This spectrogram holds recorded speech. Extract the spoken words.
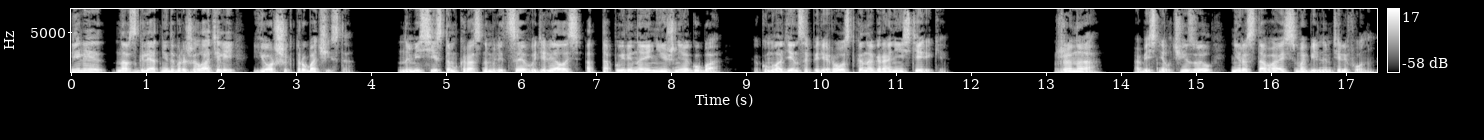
или, на взгляд недоброжелателей, ёршик трубочиста. На мясистом красном лице выделялась оттопыренная нижняя губа, как у младенца-переростка на грани истерики. «Жена», — объяснил Чизуэлл, не расставаясь с мобильным телефоном.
